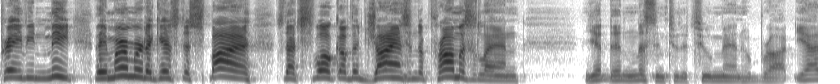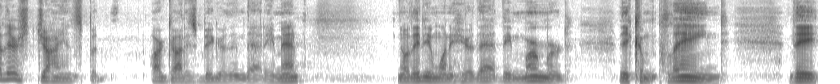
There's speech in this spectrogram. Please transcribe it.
craving meat. They murmured against the spies that spoke of the giants in the promised land yet didn't listen to the two men who brought, yeah, there's giants, but our God is bigger than that. Amen? No, they didn't want to hear that. They murmured, they complained, they,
